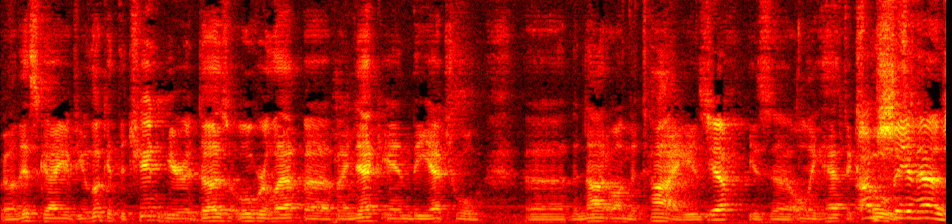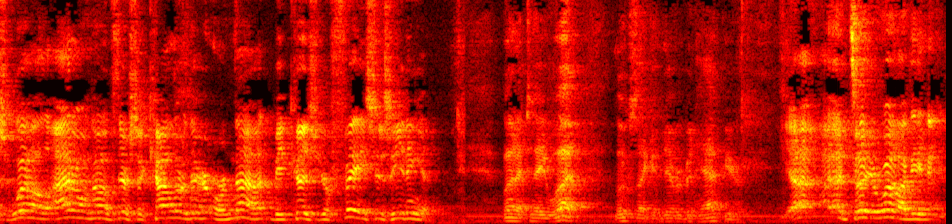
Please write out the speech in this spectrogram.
Well, this guy, if you look at the chin here, it does overlap uh, my neck and the actual, uh, the knot on the tie is, Yep. is uh, only half exposed. I'm seeing that as well. I don't know if there's a collar there or not because your face is eating it. But I tell you what, looks like I've never been happier. Yeah, I I tell you what, I mean,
